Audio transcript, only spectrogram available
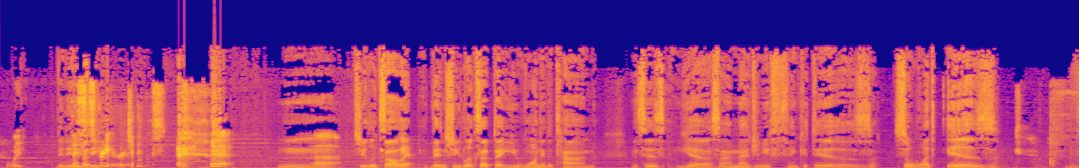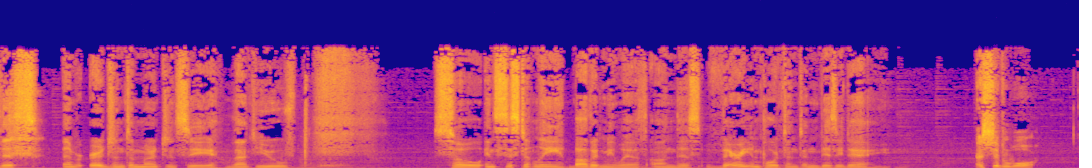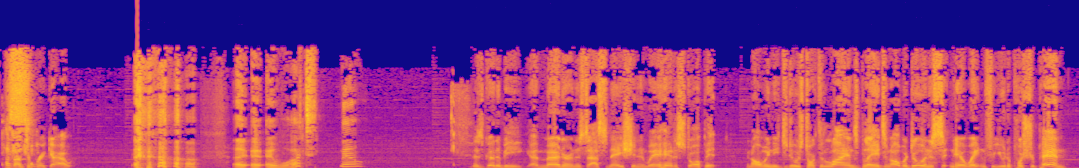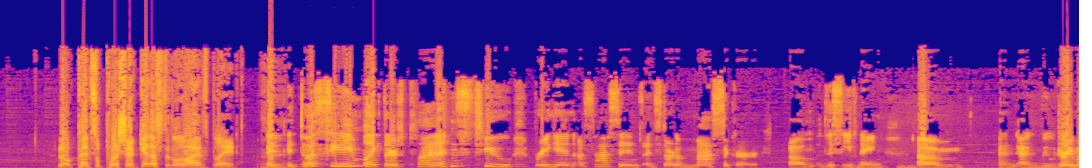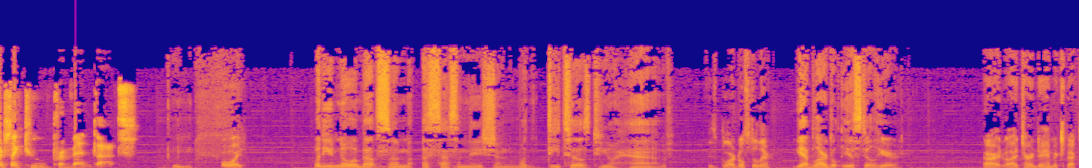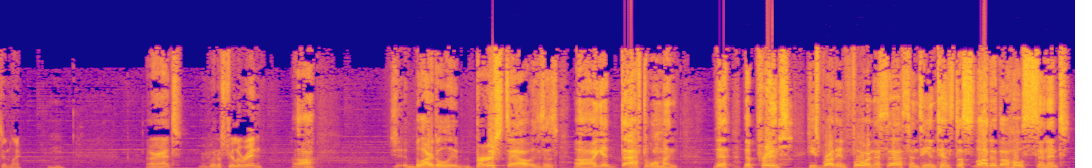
Boy, Did anybody? This is anybody? pretty urgent. Hmm. she looks all. yeah. At, then she looks up at you one at a time and says, "Yes, I imagine you think it is. So, what is this ever urgent emergency that you've so insistently bothered me with on this very important and busy day?" a civil war about to break out. A, a, a what? Now? There's going to be a murder and assassination, and we're here to stop it. And all we need to do is talk to the Lions Blades, and all we're doing is sitting here waiting for you to push your pen. Look, pencil pusher, get us to the lion's blade. It, it does seem like there's plans to bring in assassins and start a massacre um, this evening, um, and and we would very much like to prevent that. Boy, What do you know about some assassination? What details do you have? is Blardel still there? Yeah, Blardel is still here. All right, well, I turned to him expectantly. All right. We're going to fill her in? Ah, Blardel bursts out and says, "Oh, you daft woman! The the prince, he's brought in foreign assassins. He intends to slaughter the whole senate."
